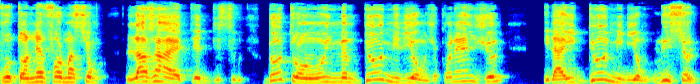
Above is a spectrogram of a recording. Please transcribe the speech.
pour ton information. L'argent a été distribué. D'autres ont eu même 2 millions. Je connais un jeune, il a eu 2 millions, lui seul.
